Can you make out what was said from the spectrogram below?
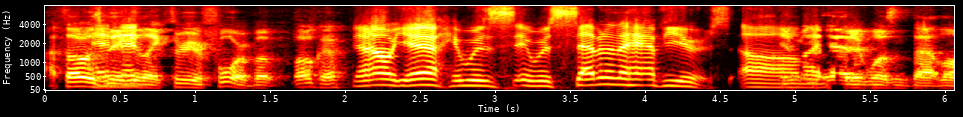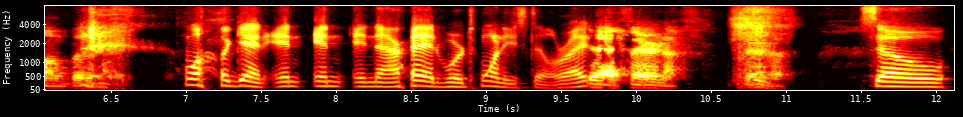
I thought it was And maybe then- like three or four, but okay. No, yeah, it was it was seven and a half years. In Um, my head, it wasn't that long, but well, again, in in in our head, we're twenty still, right? yeah, fair enough. Fair enough. So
